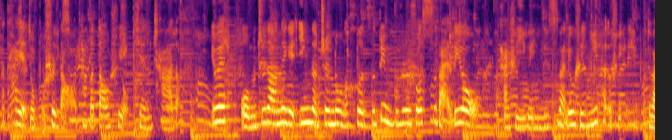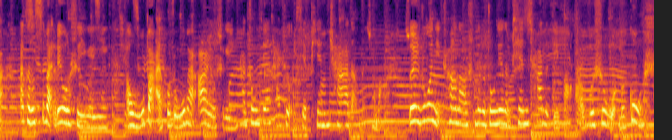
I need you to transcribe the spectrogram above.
那它也就不是刀，它和刀是有偏差的。因为我们知道那个音的振动的赫兹，并不是说四百六它是一个音，四百六十一它就是一个音，对吧？它可能四百六是一个音，啊五百或者五百二又是个音，它中间还是有一些偏差的，没错吗？所以如果你唱到是那个中间的偏差的地方，而不是我们共识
